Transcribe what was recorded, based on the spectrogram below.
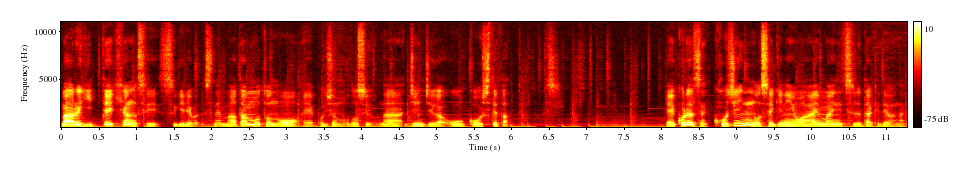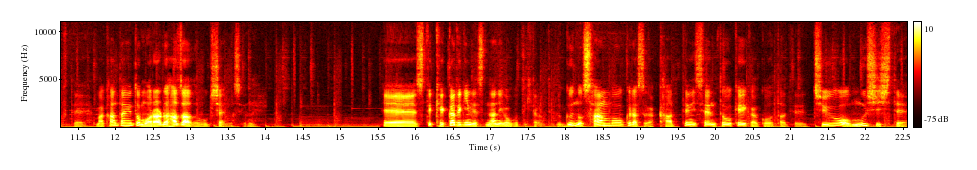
まあ、ある一定期間が過ぎればですねまた元のポジションを戻すような人事が横行してたってえこれはですね個人の責任を曖昧にするだけではなくて、まあ、簡単に言うとモラルハザードが起きちゃいますよね。えー、そして結果的にですね何が起こってきたかというと軍の参謀クラスが勝手に戦闘計画を立て中央を無視して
